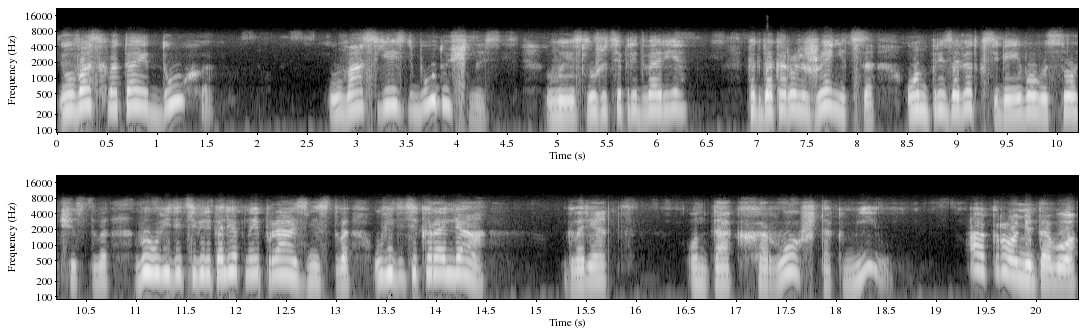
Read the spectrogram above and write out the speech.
и у вас хватает духа? У вас есть будущность, вы служите при дворе. Когда король женится, он призовет к себе его высочество. Вы увидите великолепные празднества, увидите короля. Говорят, он так хорош, так мил. А кроме того,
